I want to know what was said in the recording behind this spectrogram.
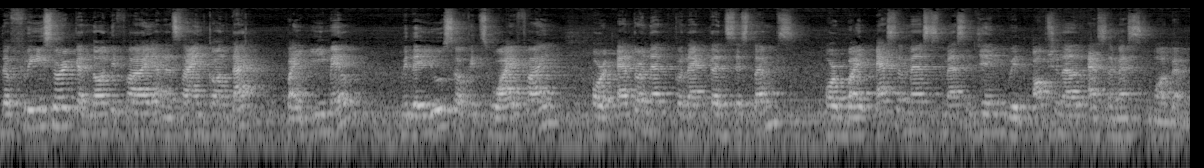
the freezer can notify an assigned contact by email with the use of its Wi-Fi or Ethernet connected systems or by SMS messaging with optional SMS modem.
